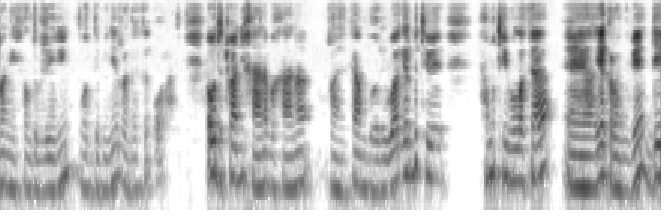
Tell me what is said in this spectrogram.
ڕەنگی کەڵ دەبژێری وەک دەبینی ڕەنگەکە گۆڕە ئەو دەتوانانی خانە بە خانە ڕەنگەکان گۆری واگەر بتوێ هەموو تیبڵەکە یەک ڕەنگ بێ دێ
